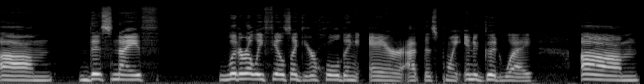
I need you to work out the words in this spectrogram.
Um, this knife literally feels like you're holding air at this point in a good way. Um,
